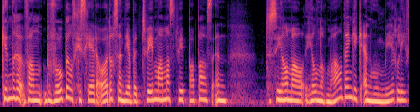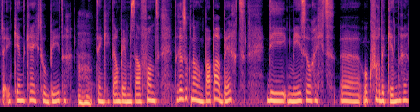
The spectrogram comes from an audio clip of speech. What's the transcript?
kinderen van bijvoorbeeld gescheiden ouders. En die hebben twee mama's, twee papa's. En het is helemaal heel normaal, denk ik. En hoe meer liefde een kind krijgt, hoe beter. Denk ik dan bij mezelf. Want er is ook nog een papa, Bert, die meezorgt, eh, ook voor de kinderen.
